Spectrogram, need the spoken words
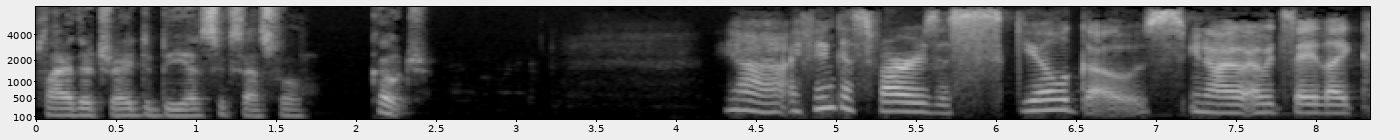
apply their trade to be a successful coach? Yeah, I think as far as a skill goes, you know, I, I would say like,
